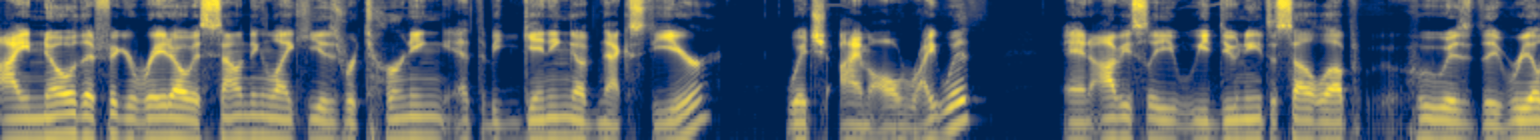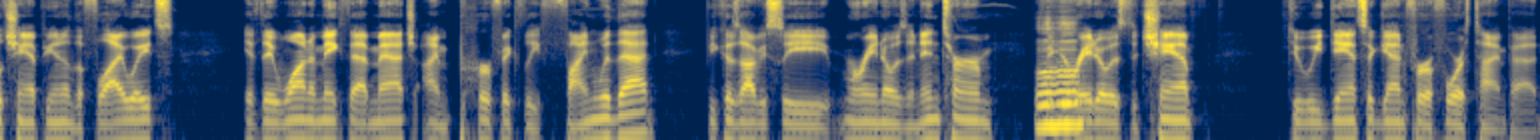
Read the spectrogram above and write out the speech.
I know that Figueiredo is sounding like he is returning at the beginning of next year, which I'm all right with. And obviously, we do need to settle up who is the real champion of the flyweights. If they want to make that match, I'm perfectly fine with that because obviously Moreno is an interim, Figueiredo is the champ. Do we dance again for a fourth time, Pad?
